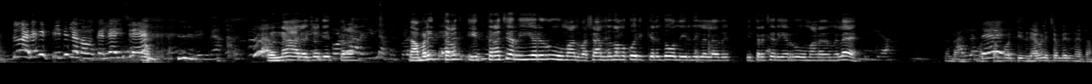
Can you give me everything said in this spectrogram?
ഇതുവരെ കിട്ടിയിട്ടില്ല നമുക്കല്ലേ ഒന്ന് ആലോചിച്ച് നോക്കി ഇത്ര. നമ്മൾ ഇത്ര ഇത്ര ചെറിയൊരു റൂമാണ്. പക്ഷെ അന്ന് നമുക്ക് ഒരിക്കലും തോന്നിയിരുന്നില്ലല്ലോ അത്. ഇത്ര ചെറിയൊരു റൂമാണ് അല്ലേ പൊട്ടി. ഇതിലാ വെളിച്ചം വരുന്നേട്ടാ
